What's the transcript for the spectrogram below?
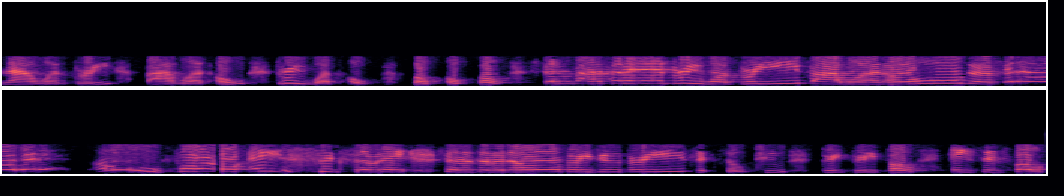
913 510 310 404 757 313 510. Did I say that already? Oh, 408 678 770 602 334 864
